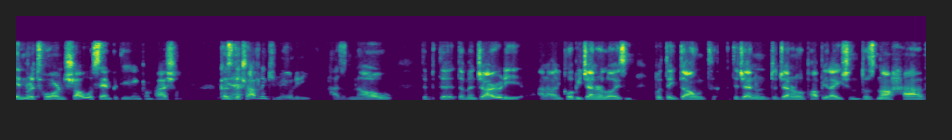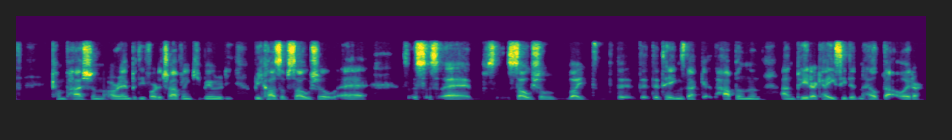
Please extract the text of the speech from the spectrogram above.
in return, show us empathy and compassion? because Yeah. the traveling community has no the, the, the majority and I could be generalizing but they don't the gen the general population does not have compassion or empathy for the traveling community because of social uh, uh, social like the, the, the things that get happen and, and Peter Casey didn't help that either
